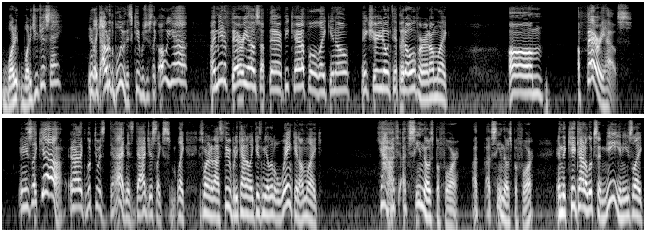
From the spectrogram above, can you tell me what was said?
what what did you just say? Like out of the blue, this kid was just like, "Oh yeah, I made a fairy house up there. Be careful, like you know, make sure you don't tip it over." And I'm like, "Um, a fairy house." And he's like, "Yeah." And I like look to his dad, and his dad just like like he's wearing a mask too, but he kind of like gives me a little wink, and I'm like, "Yeah, I've I've seen those before. I've I've seen those before." And the kid kind of looks at me, and he's like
